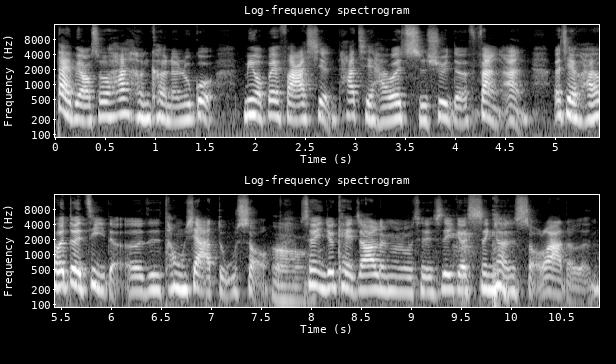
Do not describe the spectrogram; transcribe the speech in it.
代表说他很可能如果没有被发现，他其实还会持续的犯案，而且还会对自己的儿子痛下毒手。嗯、所以你就可以知道林雨如其实是一个心狠手辣的人，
